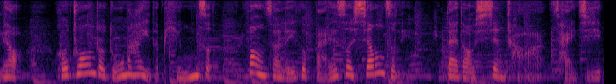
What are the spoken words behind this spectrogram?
料和装着毒蚂蚁的瓶子放在了一个白色箱子里，带到现场啊采集。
